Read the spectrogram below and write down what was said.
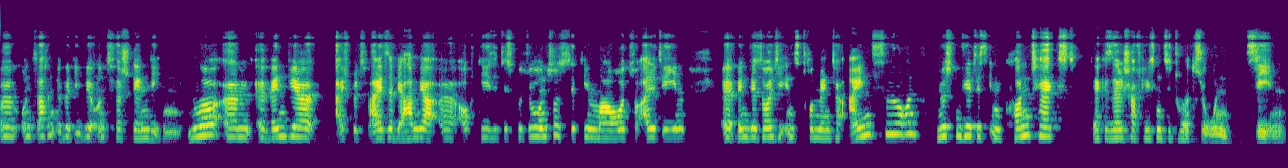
äh, und Sachen, über die wir uns verständigen. Nur ähm, wenn wir beispielsweise, wir haben ja äh, auch diese Diskussion zur City Maut, zu all dem, äh, wenn wir solche Instrumente einführen, müssen wir das im Kontext der gesellschaftlichen Situation sehen.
